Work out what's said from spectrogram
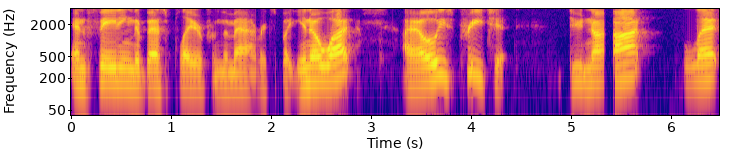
and fading the best player from the Mavericks. But you know what? I always preach it. Do not let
